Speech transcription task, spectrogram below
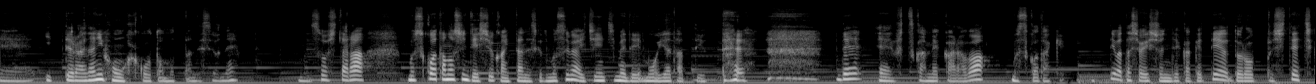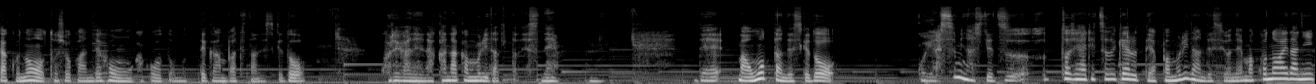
えー、行ってる間に本を書こうと思ったんですよね。うんそうしたら、息子は楽しんで1週間行ったんですけど、娘は1日目でもう嫌だって言って、で、え2日目からは息子だけ。で、私は一緒に出かけて、ドロップして、近くの図書館で本を書こうと思って頑張ってたんですけど、これがね、なかなか無理だったですね。うんで、まあ思ったんですけど、こう休みなしでずっとやり続けるってやっぱ無理なんですよね。まあ、この間に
